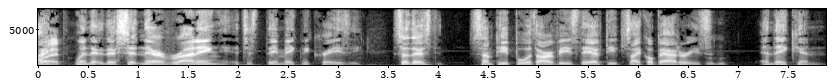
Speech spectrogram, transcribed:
I- Right. when they're, they're sitting there running, it just they make me crazy. So there's some people with RVs. They have deep cycle batteries, Mm-hmm. and they can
